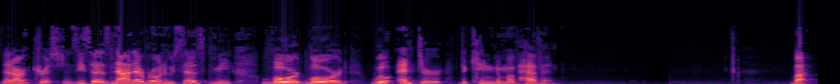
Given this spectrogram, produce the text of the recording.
that aren't Christians. He says, Not everyone who says to me, Lord, Lord, will enter the kingdom of heaven. But,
